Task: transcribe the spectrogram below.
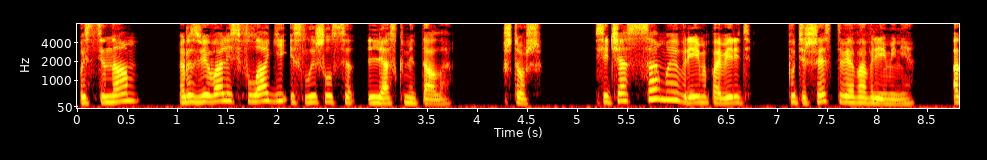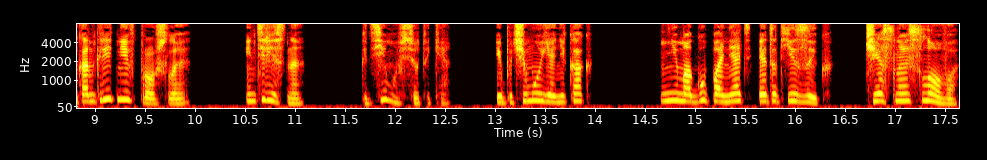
По стенам развивались флаги и слышался лязг металла. Что ж, сейчас самое время поверить в путешествие во времени, а конкретнее в прошлое. Интересно, где мы все-таки? И почему я никак не могу понять этот язык? Честное слово,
